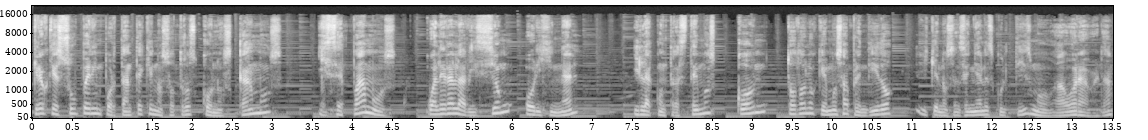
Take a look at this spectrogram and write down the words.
Creo que es súper importante que nosotros conozcamos y sepamos cuál era la visión original y la contrastemos con todo lo que hemos aprendido y que nos enseña el escultismo ahora, ¿verdad?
